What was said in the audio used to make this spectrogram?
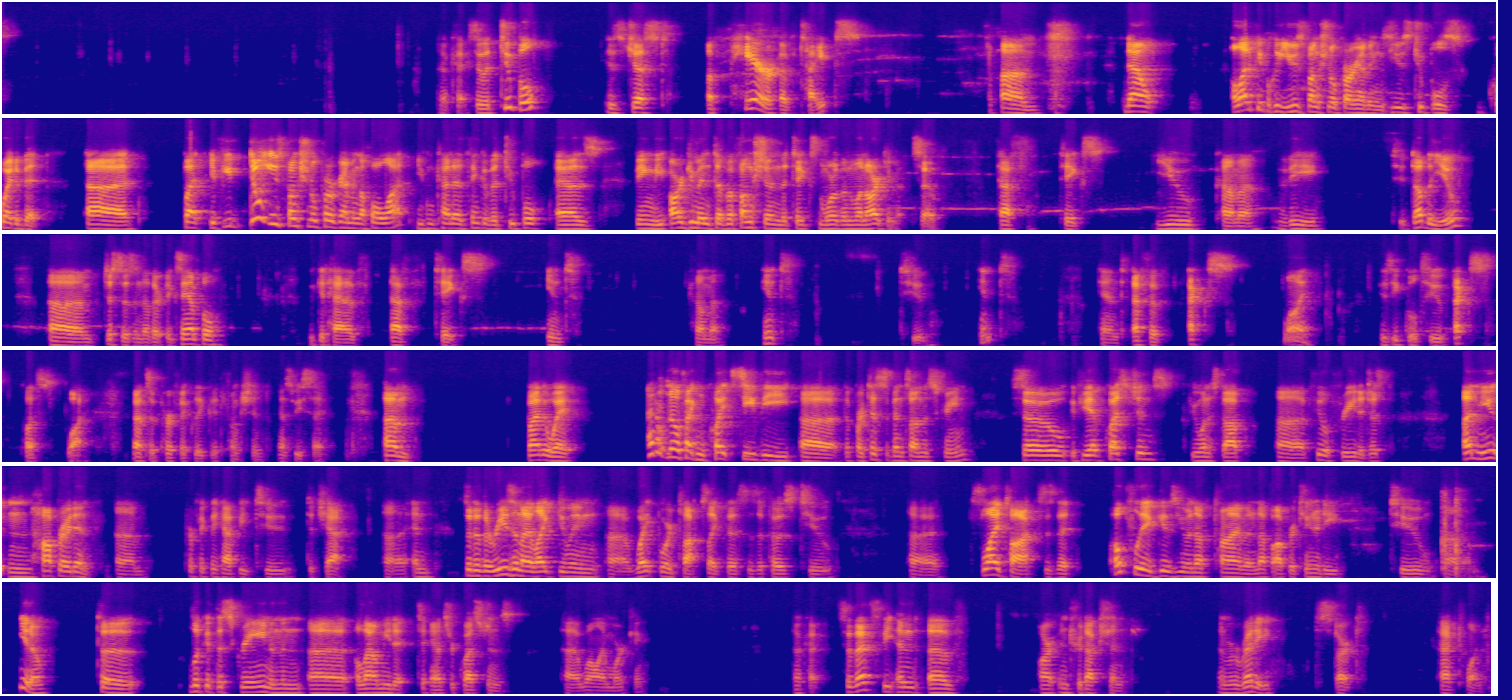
Okay, so a tuple is just a pair of types. Um, now, a lot of people who use functional programming use tuples quite a bit. Uh, but if you don't use functional programming a whole lot, you can kind of think of a tuple as being the argument of a function that takes more than one argument. So f takes u comma v to w. Um, just as another example, we could have f takes int comma int to int and f of x y is equal to x plus y. That's a perfectly good function, as we say. Um, by the way, I don't know if I can quite see the uh, the participants on the screen. So if you have questions, if you want to stop, uh, feel free to just unmute and hop right in. Um, perfectly happy to to chat. Uh, and sort of the reason I like doing uh, whiteboard talks like this as opposed to uh, slide talks is that hopefully it gives you enough time and enough opportunity to, um, you know, to look at the screen and then uh, allow me to, to answer questions uh, while I'm working. Okay, so that's the end of our introduction. And we're ready to start Act One.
